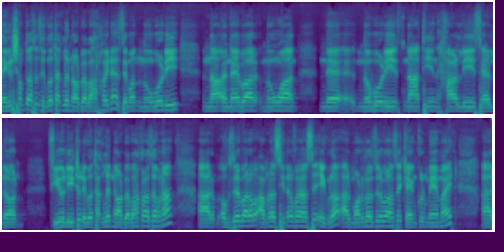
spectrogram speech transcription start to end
নেগেটিভ শব্দ আছে যেগুলো থাকলে নর ব্যবহার হয় না, যেমন নো বডি না never no one nobody nothing হার্লি সেলডন ফিউ লিটল এগুলো থাকলে নট ব্যবহার করা যাবে না। আর অক্সিজেন আমরা সিনিয়র ভয় হচ্ছে এগুলো, আর মডেল অক্সিজেন বার হচ্ছে ক্যাঙ্কুর মেমাইট আর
